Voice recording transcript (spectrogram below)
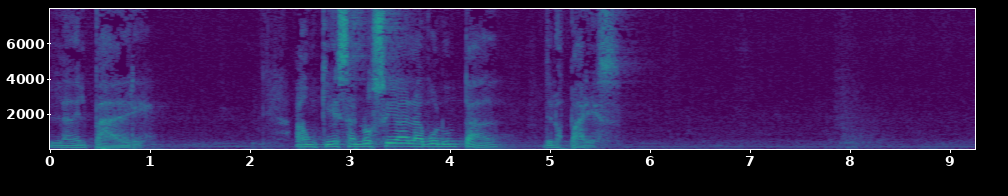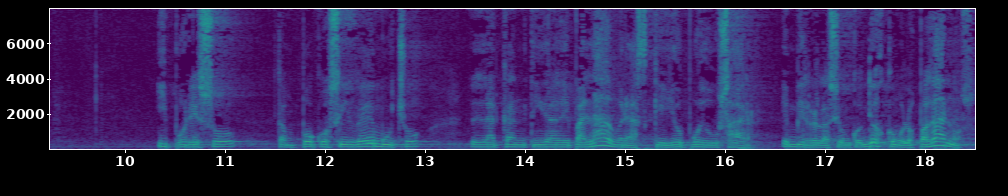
la del Padre, aunque esa no sea la voluntad de los pares. Y por eso tampoco sirve de mucho la cantidad de palabras que yo puedo usar en mi relación con Dios, como los paganos,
